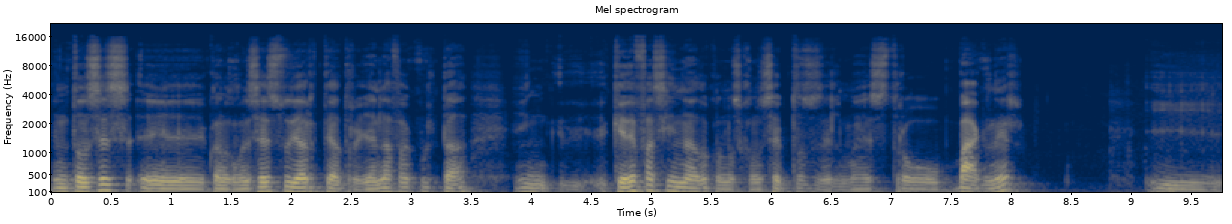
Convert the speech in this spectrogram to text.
Entonces, eh, cuando comencé a estudiar teatro ya en la facultad, quedé fascinado con los conceptos del maestro Wagner y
